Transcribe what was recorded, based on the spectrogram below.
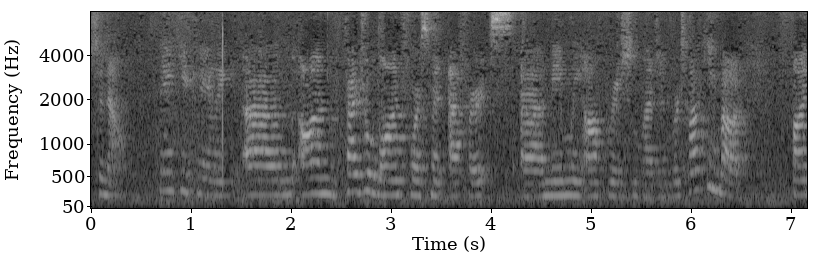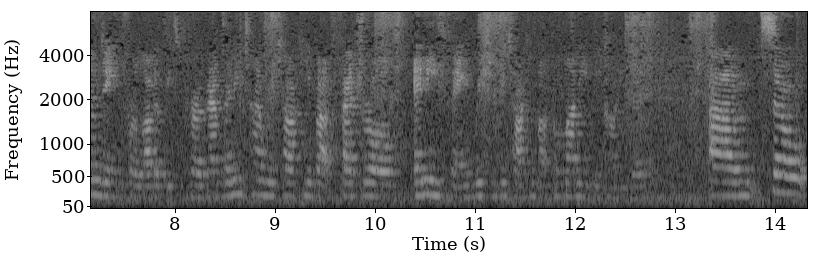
Chanel. Thank you, Kaylee. Um, on federal law enforcement efforts, uh, namely Operation Legend, we're talking about funding for a lot of these programs. Anytime we're talking about federal anything, we should be talking about the money behind it. Um, so,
